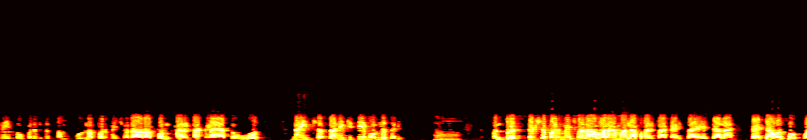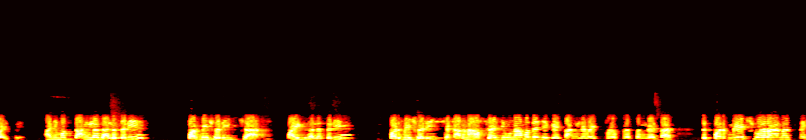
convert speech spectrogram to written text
नाही तोपर्यंत संपूर्ण परमेश्वरावर आपण भार टाकलाय असं होत नाही. शब्दाने किती बोललं तरी. पण प्रत्यक्ष परमेश्वरावर आम्हाला भार टाकायचा आहे त्याला त्याच्यावर सोपवायचंय आणि मग चांगलं झालं तरी परमेश्वरी इच्छा वाईट झालं तरी परमेश्वरी इच्छा. कारण आपल्या जीवनामध्ये जे काही चांगले वाईट प्र- प्रसंग येतात ते परमेश्वर आणत नाही.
